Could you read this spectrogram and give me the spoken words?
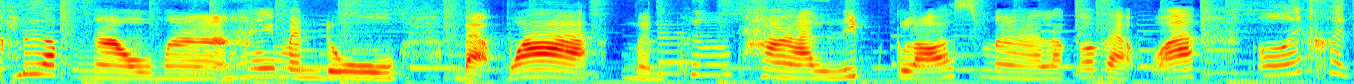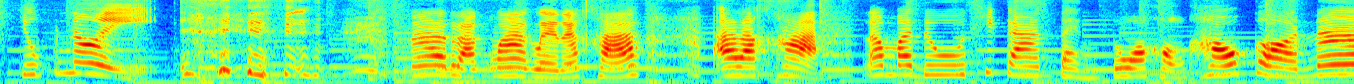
เคลือบ เงามาให้มันดูแบบว่าเหมือนเพิ่งทาลิปกลอสมาแล้วก็แบบว่า โอ๊ยขอจุ๊บหน่อย น่ารักมากเลยนะคะเอาละค่ะ เรามาดูที่การแต่งตัวของเขาก่อนนะ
